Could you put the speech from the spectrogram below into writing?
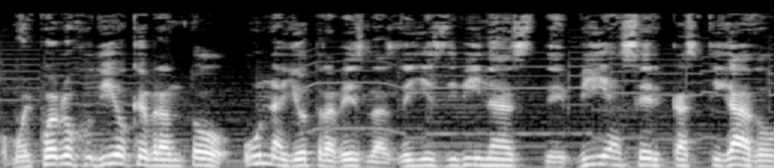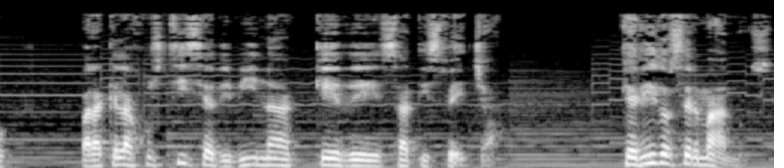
Como el pueblo judío quebrantó una y otra vez las leyes divinas, debía ser castigado para que la justicia divina quede satisfecha. Queridos hermanos,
